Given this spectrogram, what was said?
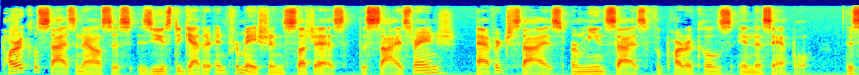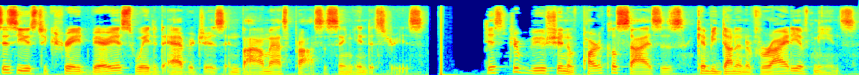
Particle size analysis is used to gather information such as the size range, average size, or mean size of the particles in a sample. This is used to create various weighted averages in biomass processing industries. Distribution of particle sizes can be done in a variety of means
